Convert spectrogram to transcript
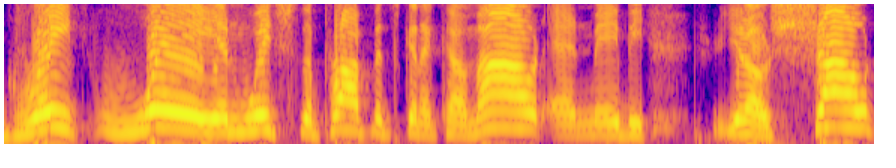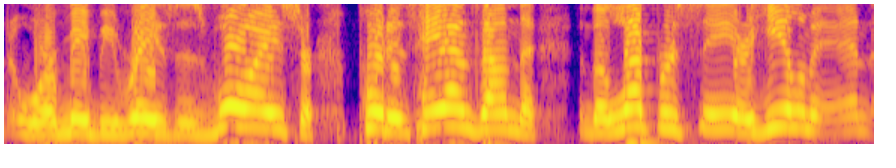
great way in which the prophet's going to come out and maybe you know shout or maybe raise his voice or put his hands on the, the leprosy or heal him. And,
